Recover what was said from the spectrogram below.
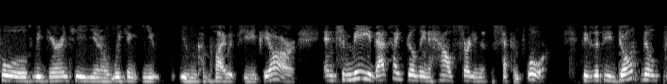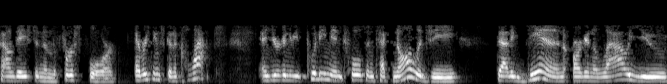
tools, we guarantee, you know, we think you, you can comply with GDPR. And to me, that's like building a house starting at the second floor. Because if you don't build foundation in the first floor, everything's going to collapse. And you're going to be putting in tools and technology that, again, are going to allow you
